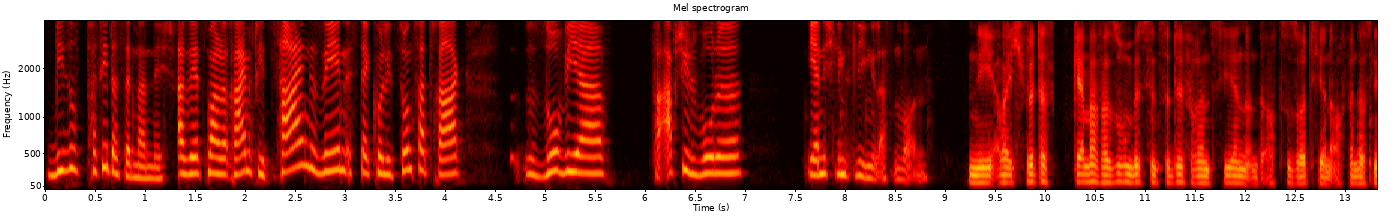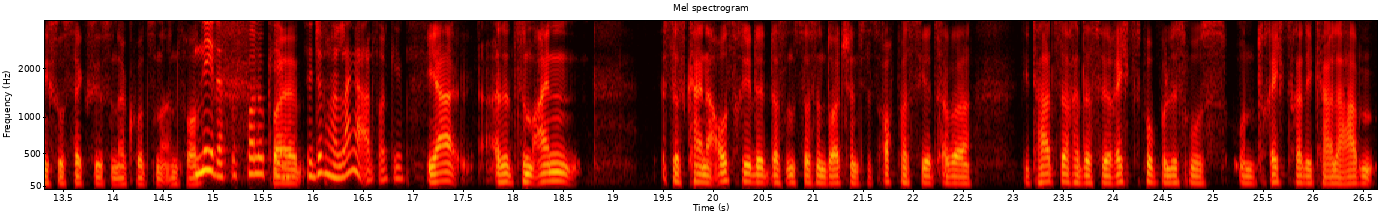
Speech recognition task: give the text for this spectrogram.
Wieso passiert das denn dann nicht? Also jetzt mal rein auf die Zahlen gesehen, ist der Koalitionsvertrag, so wie er verabschiedet wurde, ja nicht links liegen gelassen worden. Nee, aber ich würde das gerne mal versuchen, ein bisschen zu differenzieren und auch zu sortieren, auch wenn das nicht so sexy ist in der kurzen Antwort. Nee, das ist voll okay. Weil, Sie dürfen eine lange Antwort geben. Ja, also zum einen ist das keine Ausrede, dass uns das in Deutschland jetzt auch passiert, aber die Tatsache, dass wir Rechtspopulismus und Rechtsradikale haben,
